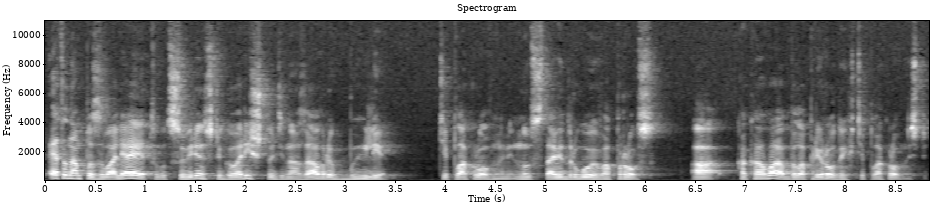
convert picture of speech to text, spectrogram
Это нам позволяет вот с уверенностью говорить, что динозавры были теплокровными, но ставит другой вопрос. А какова была природа их теплокровности?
